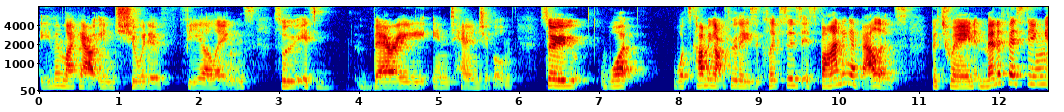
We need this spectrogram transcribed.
even like our intuitive feelings. So it's very intangible. So what what's coming up through these eclipses is finding a balance between manifesting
